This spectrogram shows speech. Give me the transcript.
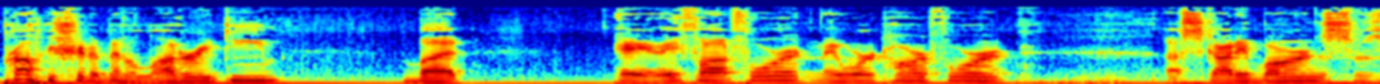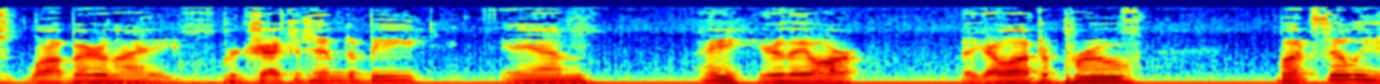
probably should have been a lottery team, but hey, they fought for it and they worked hard for it. Uh, Scottie Barnes was a lot better than I projected him to be, and hey, here they are. They got a lot to prove. But Philly,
